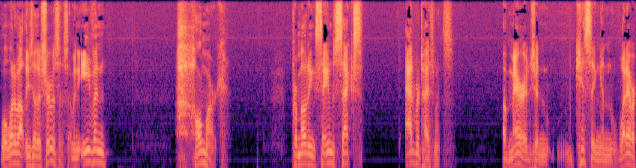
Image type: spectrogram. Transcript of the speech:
Well, what about these other services? I mean, even Hallmark promoting same-sex advertisements of marriage and kissing and whatever.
